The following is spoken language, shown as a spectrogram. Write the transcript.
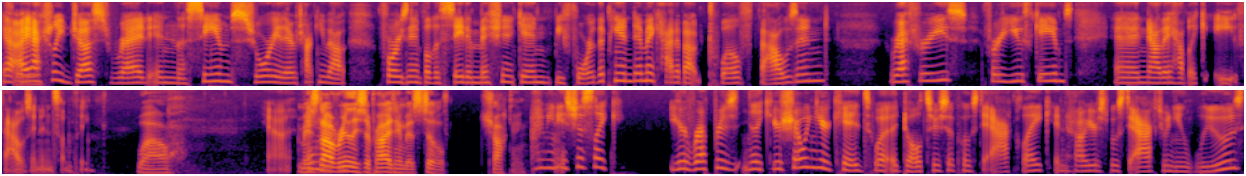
Yeah, I actually just read in the same story they were talking about. For example, the state of Michigan before the pandemic had about twelve thousand referees for youth games, and now they have like eight thousand and something. Wow. Yeah, I mean, it's not really surprising, but still shocking. I mean, it's just like you're repres like you're showing your kids what adults are supposed to act like and how you're supposed to act when you lose,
